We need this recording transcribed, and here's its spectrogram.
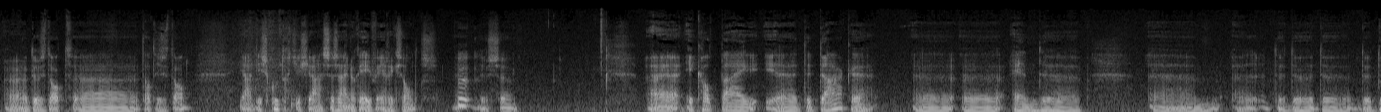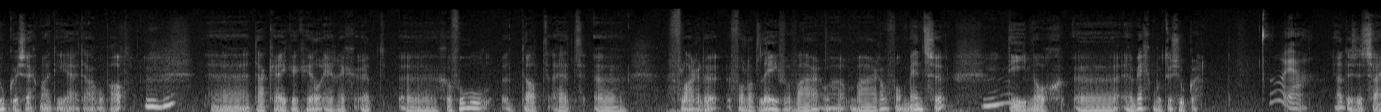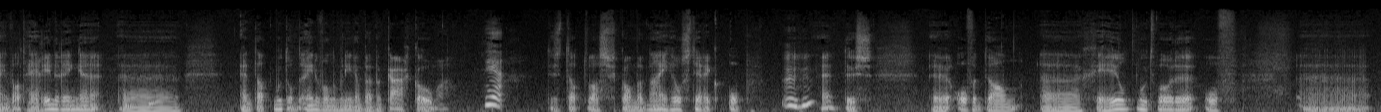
Eh, dus dat, eh, dat is het dan. Ja, die scootertjes, ja, ze zijn nog even ergens anders. Mm. Dus eh, ik had bij eh, de daken eh, en de, ehm, eh, de, de, de, de doeken, zeg maar, die hij daarop had. Mhm. Daar kreeg ik heel erg het gevoel dat het flarden van het leven wa- wa- waren van mensen Mhm. die nog een weg moeten zoeken. Oh ja. Ja, dus het zijn wat herinneringen eh, en dat moet op de een of andere manier nog bij elkaar komen. Ja. Dus dat was, kwam bij mij heel sterk op. Mhm. Hè? Dus eh, of het dan eh, geheeld moet worden of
